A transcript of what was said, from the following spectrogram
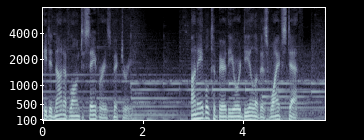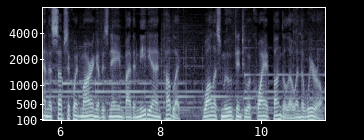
he did not have long to savor his victory. Unable to bear the ordeal of his wife's death, and the subsequent marring of his name by the media and public, Wallace moved into a quiet bungalow in the Wirral.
